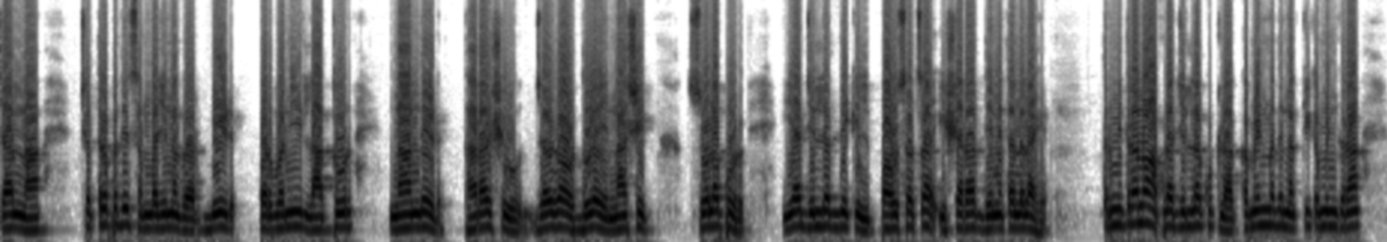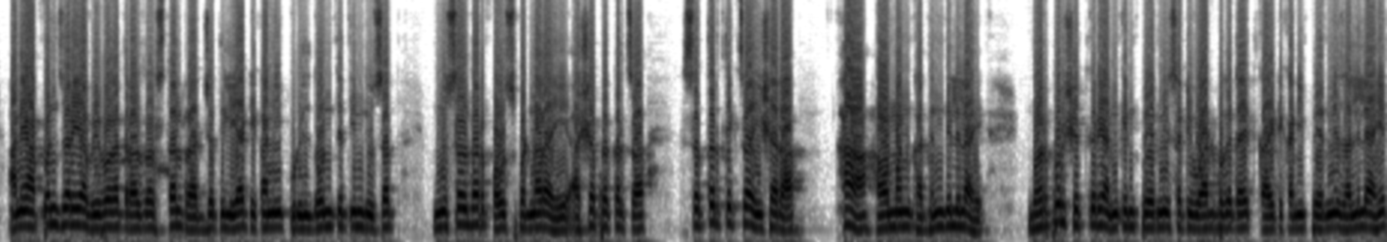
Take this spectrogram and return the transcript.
जालना छत्रपती संभाजीनगर बीड परभणी लातूर नांदेड धाराशिव जळगाव धुळे नाशिक सोलापूर या जिल्ह्यात देखील पावसाचा इशारा देण्यात आलेला आहे. तर मित्रांनो आपला जिल्हा कुठला? कमेंटमध्ये नक्की कमेंट करा. आणि आपण जर या विभागात राहत असताल राज्यातील या ठिकाणी पुढील दोन ते तीन दिवसात मुसळधार पाऊस पडणार आहे अशा प्रकारचा सतर्कतेचा इशारा हा हवामान खात्याने दिलेला आहे. भरपूर शेतकरी आणखीन पेरणीसाठी वाट बघत आहेत. काही ठिकाणी पेरणी झालेले आहेत.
